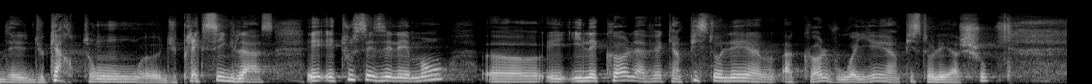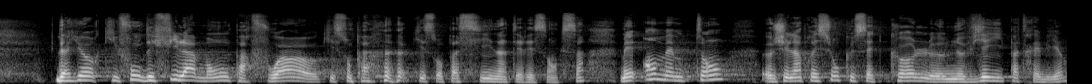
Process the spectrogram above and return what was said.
du carton, du plexiglas, et, et, tous ces éléments, il les colle avec un pistolet à, à colle, vous voyez, un pistolet à chaud, D'ailleurs, qui font des filaments parfois euh, qui ne sont, pas, sont pas si inintéressants que ça. Mais en même temps, euh, j'ai l'impression que cette colle euh, ne vieillit pas très bien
